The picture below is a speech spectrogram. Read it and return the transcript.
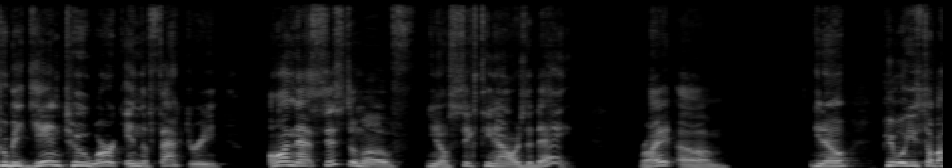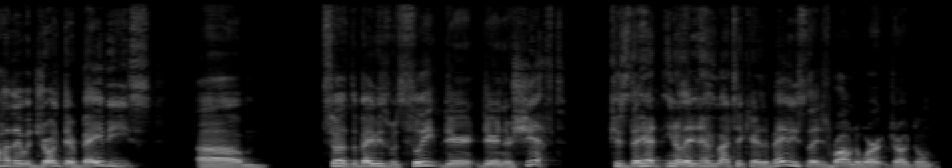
to begin to work in the factory on that system of, you know, 16 hours a day, right? Um, you know, people used to talk about how they would drug their babies um, so that the babies would sleep during during their shift because they had, you know, they didn't have anybody to take care of their babies, so they just brought them to work, drugged them,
